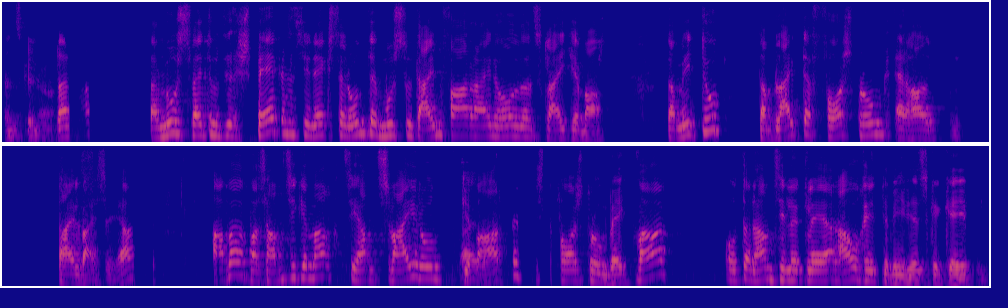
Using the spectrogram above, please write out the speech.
Ganz genau. Dann, dann musst, wenn du spätestens die nächste Runde musst du deinen Fahrer reinholen und das Gleiche machen. Damit du, dann bleibt der Vorsprung erhalten. Teilweise, ja. Aber was haben sie gemacht? Sie haben zwei Runden gewartet, bis der Vorsprung weg war. Und dann haben sie Leclerc auch Intermediates gegeben.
